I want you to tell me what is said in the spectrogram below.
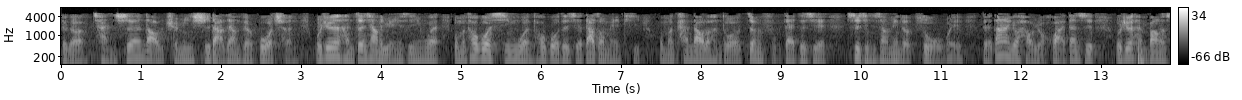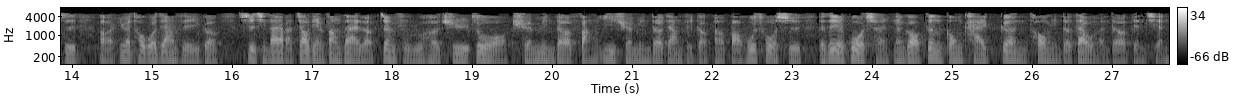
这个产生到全民施打这样子的过程，我觉得很正向的原因是因为我们透过新闻，透过这些大众媒体，我们看到了很多政府在这些事情上面的作为。对，当然有好有坏，但是我觉得很棒的是，呃，因为透过这样子的一个事情，大家把焦点放在了政府如何去做全民的防疫、全民的这样子一个呃保护措施的这个过程，能够更公开、更透明的在我们的眼前。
